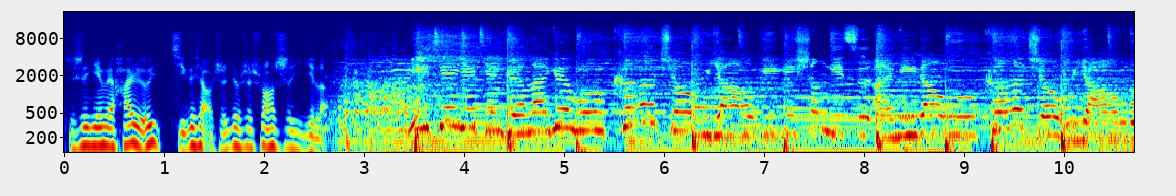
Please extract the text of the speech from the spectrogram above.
只是因为还有几个小时就是双十一了。一天一天越来越无可救药，一生一次爱你到无可救药，我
